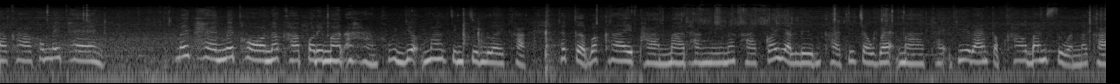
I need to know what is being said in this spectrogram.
ราคาเขาไม่แพงไม่แพงไม่พอนะคะ ปริมาณอาหารเขาเยอะมากจริง ๆ เลยค่ะ ถ้าเกิดว่าใครผ่านมาทางนี้นะคะ ก็อย่าลืมค่ะที่จะแวะมาที่ร้านกับข้าวบ้านสวนนะคะ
